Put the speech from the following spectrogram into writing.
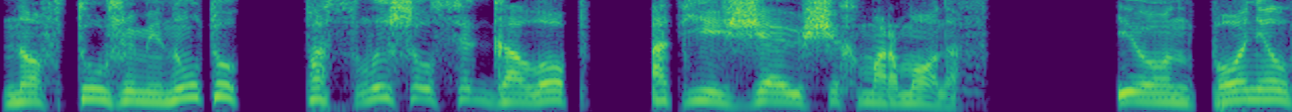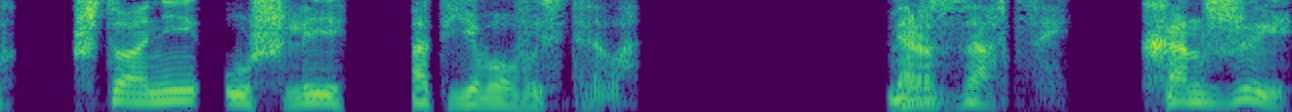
но в ту же минуту послышался галоп отъезжающих мормонов, и он понял, что они ушли от его выстрела. «Мерзавцы! Ханжи!»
